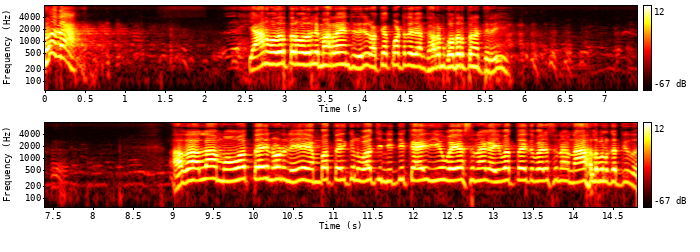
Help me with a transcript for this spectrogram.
ಹೌದಾ? ಯಾನ್ ಒದರ್ತಾನ ಒದರ್ಲಿ ಮಾರ ಅಂತಿದ್ರಿ ರೊಕ್ಕ ಕೊಟ್ಟದೇವಿ ಅಂತ ಧರ್ಮಕ್ಕೆ ಒದರ್ತಾನತ್ತೀರಿ ಅದಲ್ಲ ಮೂವತ್ತೈದು ನೋಡಲಿ ಎಂಬತ್ತೈದು ಕಿಲೋ ವಜ್ಜಿ ನಿದ್ದೆ ಕಾಯ್ದು ಈ ವಯಸ್ಸಿನಾಗ ಐವತ್ತೈದು ವಯಸ್ಸಿನಾಗ ನಾ ಹಲಬಲ್ಕತ್ತಿದ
